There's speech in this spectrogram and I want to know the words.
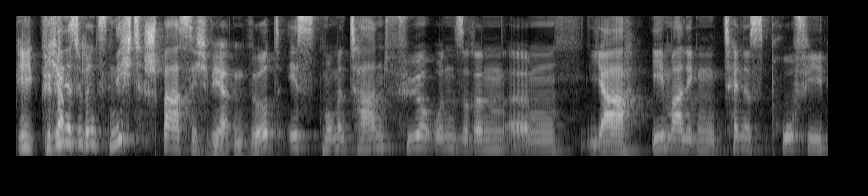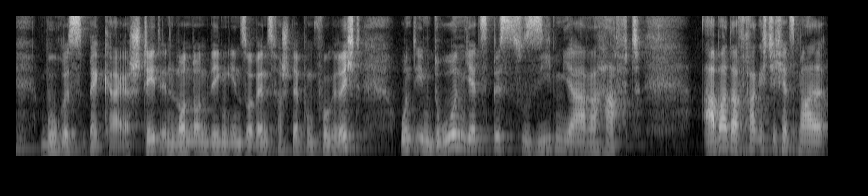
Ich, für wen es übrigens nicht spaßig werden wird, ist momentan für unseren ähm, ja, ehemaligen Tennisprofi Boris Becker. Er steht in London wegen Insolvenzverschleppung vor Gericht und ihm drohen jetzt bis zu sieben Jahre Haft. Aber da frage ich dich jetzt mal,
